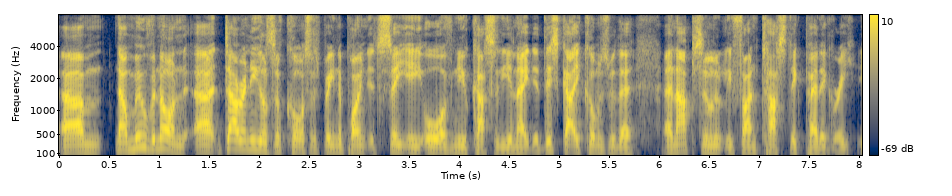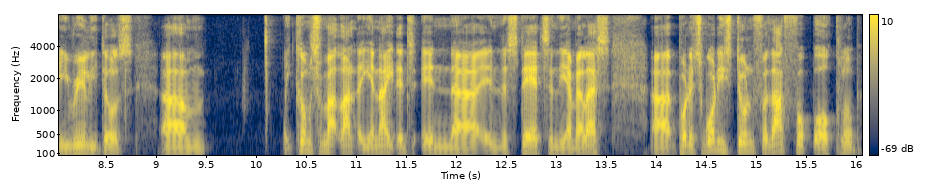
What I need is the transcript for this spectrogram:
Um, now, moving on, uh, Darren Eales, of course, has been appointed CEO of Newcastle United. This guy comes with a, an absolutely fantastic pedigree. He really does. Um, he comes from Atlanta United in uh, in the states in the MLS, uh, but it's what he's done for that football club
